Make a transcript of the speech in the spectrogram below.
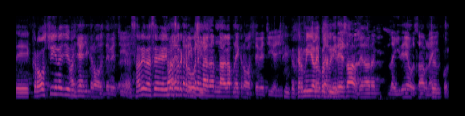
ਤੇ ਕ੍ਰਾਸ ਚ ਹੀ ਹੈ ਨਾ ਜੀ ਇਹ ਵੀ? ਹਾਂਜੀ ਹਾਂਜੀ ਕ੍ਰਾਸ ਦੇ ਵਿੱਚ ਹੀ ਹੈ ਸਾਰੇ ਵੈਸੇ ਐਨੀਮਲ ਸਰ ਕ੍ਰਾਸ ਹੀ। ਨਗ ਨਗ ਆਪਣੇ ਕ੍ਰਾਸ ਦੇ ਵਿੱਚ ਹੀ ਹੈ ਜੀ। ਠੀਕ ਆ ਗਰਮੀ ਵਾਲੇ ਪਸ਼ੂ ਗਰਮੀ ਦੇ। ਹਿਸਾਬ ਦੇ ਨਾਲ ਲਈਦੇ ਆ ਉਸ ਹਿਸਾਬ ਨਾਲ ਹੀ। ਬਿਲਕੁਲ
